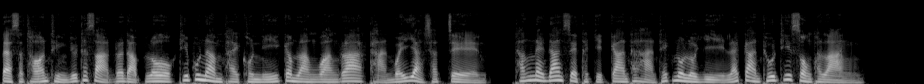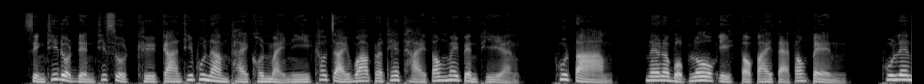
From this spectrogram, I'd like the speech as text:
แต่สะท้อนถึงยุทธศาสตร์ระดับโลกที่ผู้นำไทยคนนี้กำลังวางรากฐานไว้อย่างชัดเจน ทั้งในด้านเศรษฐกิจการทหารเทคโนโลยีและการทูตที่ทรงพลัง สิ่งที่โดดเด่นที่สุดคือการที่ผู้นำไทยคนใหม่นี้เข้าใจว่าประเทศไทยต้องไม่เป็นเพียง ผู้ตาม ในระบบโลกอีกต่อไปแต่ต้องเป็น ผู้เล่น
